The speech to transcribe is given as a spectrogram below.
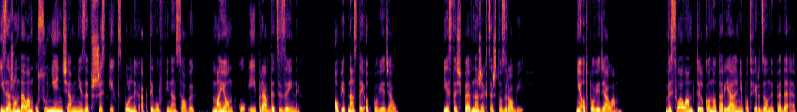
i zażądałam usunięcia mnie ze wszystkich wspólnych aktywów finansowych, majątku i praw decyzyjnych. O 15 odpowiedział: Jesteś pewna, że chcesz to zrobić? Nie odpowiedziałam. Wysłałam tylko notarialnie potwierdzony PDF.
